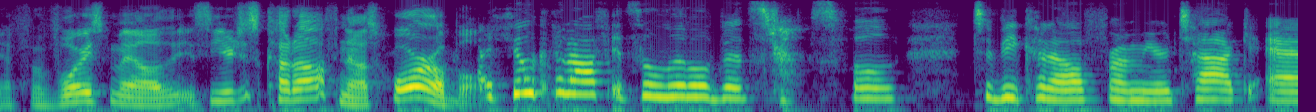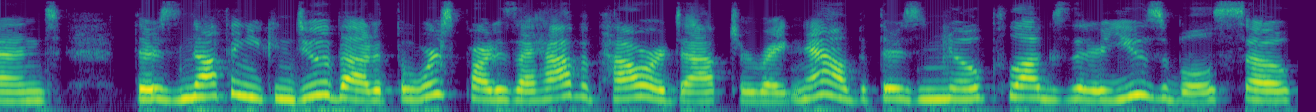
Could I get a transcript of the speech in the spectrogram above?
if a voicemail. So you're just cut off now. It's horrible. I feel cut off. It's a little bit stressful to be cut off from your tech, and there's nothing you can do about it. The worst part is I have a power adapter right now, but there's no plugs that are usable. So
